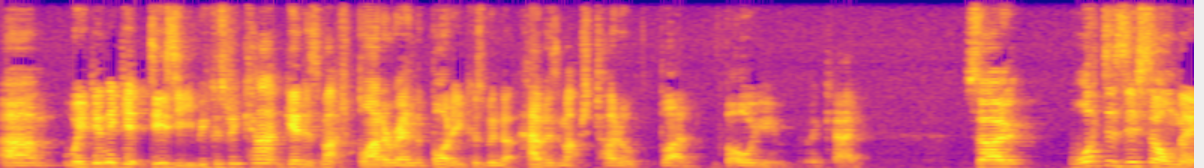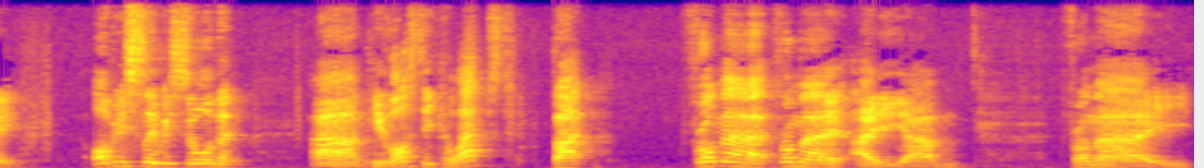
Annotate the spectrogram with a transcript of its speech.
um, we're going to get dizzy because we can't get as much blood around the body because we don't have as much total blood volume. Okay. So, what does this all mean? Obviously, we saw that um, he lost, he collapsed, but from a from a, a um, from a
